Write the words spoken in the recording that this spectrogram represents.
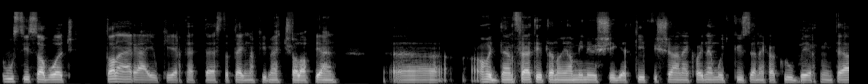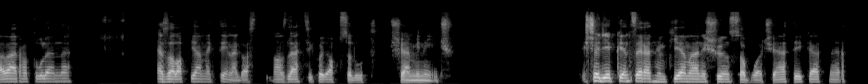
Huszti Szabolcs talán rájuk értette ezt a tegnapi meccs alapján, eh, hogy nem feltétlen olyan minőséget képviselnek, vagy nem úgy küzdenek a klubért, mint elvárható lenne. Ez alapján meg tényleg az, az látszik, hogy abszolút semmi nincs. És egyébként szeretném kiemelni Sön Szabolcs játékát, mert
